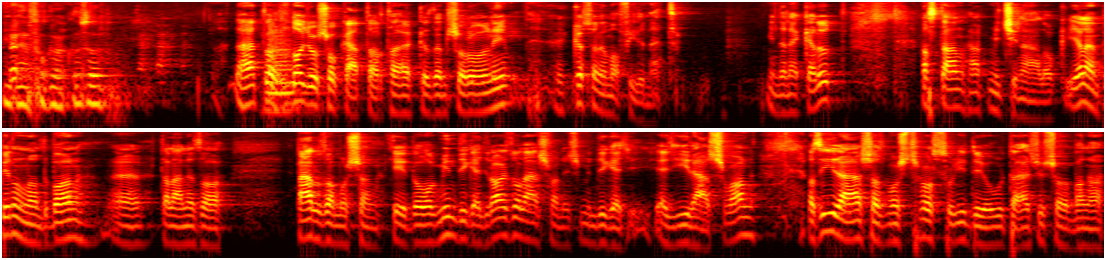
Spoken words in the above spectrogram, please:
mivel foglalkozol? De hát nagyon soká tart, ha elkezdem sorolni. Köszönöm a filmet mindenek előtt. Aztán hát mit csinálok? Jelen pillanatban eh, talán ez a párhuzamosan két dolog, mindig egy rajzolás van, és mindig egy, egy írás van. Az írás az most hosszú idő óta elsősorban a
